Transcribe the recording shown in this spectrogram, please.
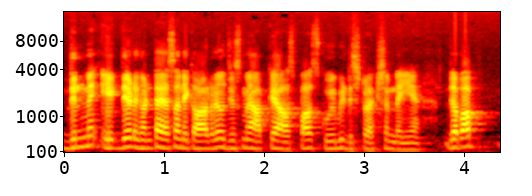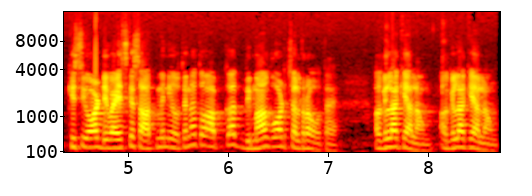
दिन में एक डेढ़ घंटा ऐसा निकाल रहे हो जिसमें आपके आसपास कोई भी डिस्ट्रैक्शन नहीं है, जब आप किसी और डिवाइस के साथ में नहीं होते ना तो आपका दिमाग और चल रहा होता है। अगला क्या लाऊं? अगला क्या लाऊं?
